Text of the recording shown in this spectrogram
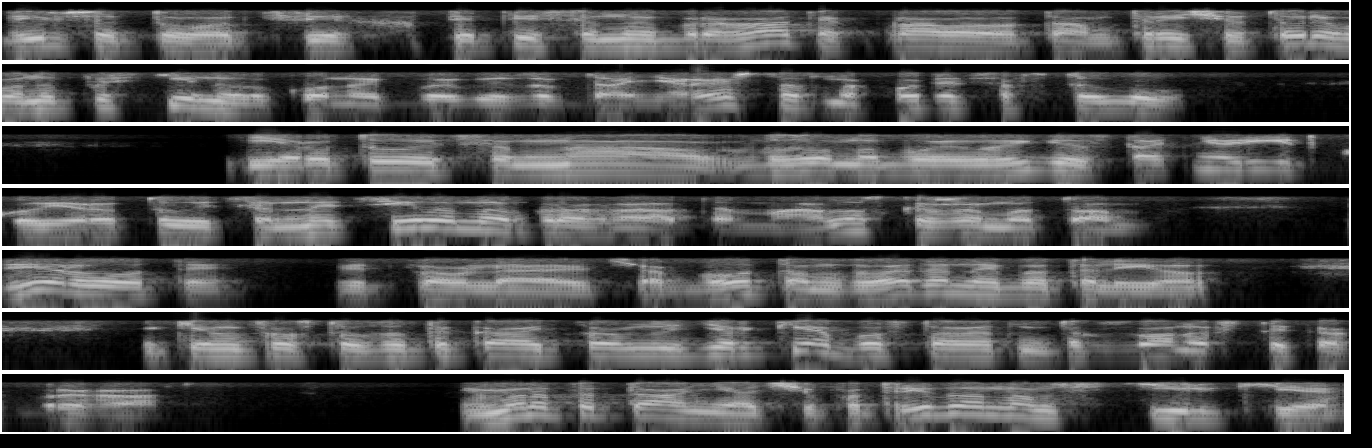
Більше того, цих 5-7 бригад, як правило, там 3-4, вони постійно виконують бойові завдання. Решта знаходиться в тилу і ротуються на в зону бойових дій достатньо рідко і ротуються не цілими бригадами, а ну скажімо там дві роти відправляють або там зведений батальйон, якими просто затикають певні дірки або ставлять на так званих стиках бригад. І в мене питання: чи потрібно нам стільки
